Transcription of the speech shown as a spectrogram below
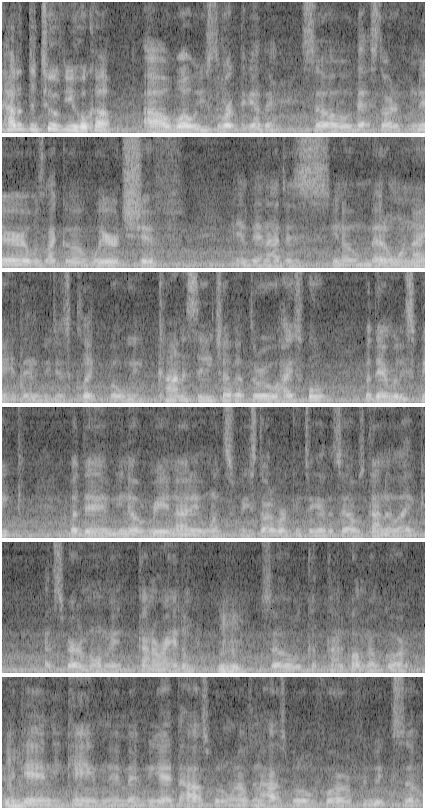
How did the two of you hook up? Uh, well, we used to work together, so that started from there. It was like a weird shift, and then I just, you know, met her one night, and then we just clicked. But we kind of see each other through high school, but didn't really speak. But then, you know, reunited once we started working together. So I was kind of like at a spare moment, kind of random. Mm-hmm. So it kind of caught me off guard. And mm-hmm. again, he came and met me at the hospital when I was in the hospital for a few weeks. So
